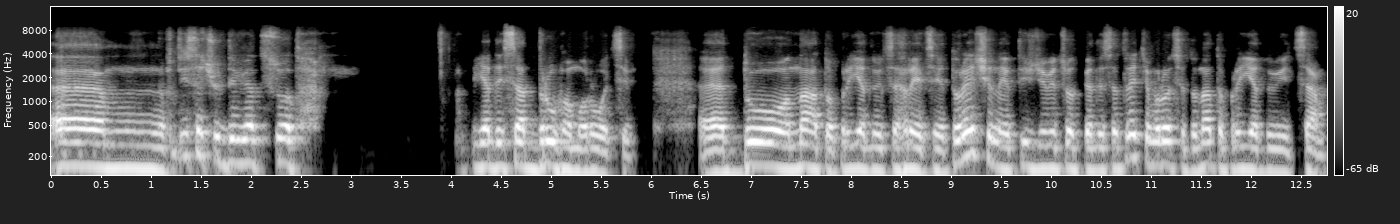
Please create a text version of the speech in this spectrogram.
Ем, в 1952 році е, до НАТО приєднуються Греція і Туреччина, і в 1953 році до НАТО приєднується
